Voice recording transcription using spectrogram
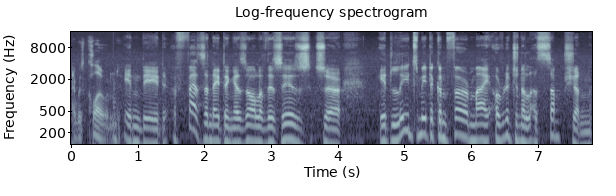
I was cloned. Indeed. Fascinating as all of this is, sir, it leads me to confirm my original assumption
